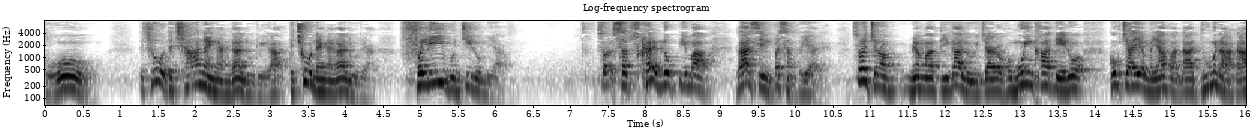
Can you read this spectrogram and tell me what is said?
ကို တချို့တခြားနိုင်ငံကလူတွေကတချို့နိုင်ငံကလူတွေက free ဝင်ကြည့်လို့မရဘူးဆို subscribe လုပ်ပြီးမှလာစင်ပတ်စံပေးရတယ်ဆိုတော့ကျွန်တော်မြန်မာပြည်ကလူကြတော့ဟိုမွင်းခါတေတို့ကုတ်ချရဲ့မရပါတာဒူးမနာတာ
